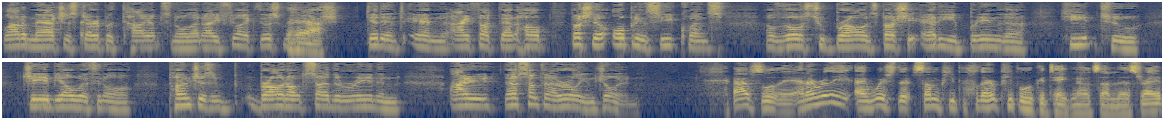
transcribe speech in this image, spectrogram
a lot of matches start up with tie-ups and all that. And I feel like this match didn't, and I thought that helped, especially the opening sequence of those two brawling, especially Eddie bringing the heat to JBL with you know punches and brawling outside the ring, and I that's something I really enjoyed. Absolutely. And I really I wish that some people there are people who could take notes on this, right?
